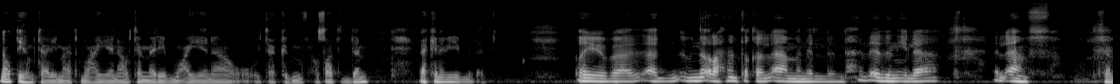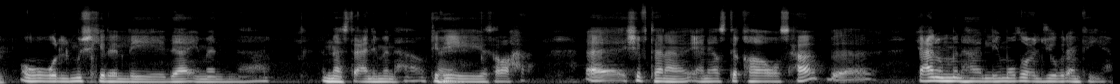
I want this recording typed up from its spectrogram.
نعطيهم تعليمات معينة وتمارين معينة ويتأكد من فحوصات الدم لكن مين من الإذن؟ طيب آه، آه، راح ننتقل الآن من ال- ال- الإذن إلى الأنف. سم. والمشكلة اللي دائما آه، الناس تعاني منها وكثير صراحة. آه، شفت أنا يعني أصدقاء وأصحاب آه، يعانون منها اللي موضوع الجيوب الأنفية.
